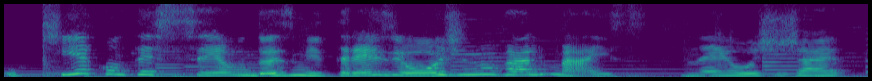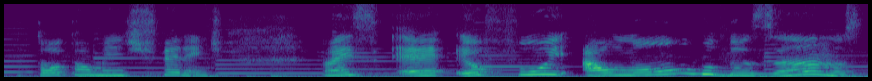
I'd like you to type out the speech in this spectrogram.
O que aconteceu em 2013 hoje não vale mais, né? Hoje já é totalmente diferente. Mas é, eu fui, ao longo dos anos,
